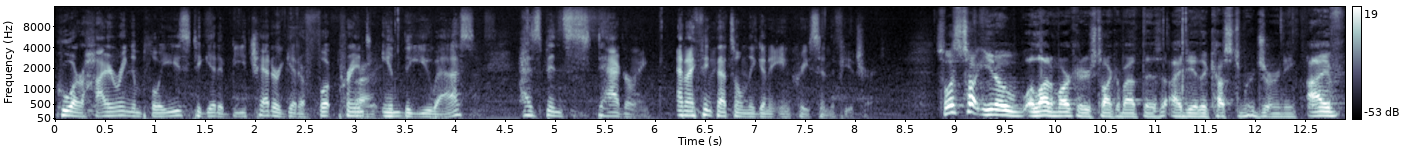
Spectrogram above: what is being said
who are hiring employees to get a beachhead or get a footprint right. in the US has been staggering. And I think that's only going to increase in the future. So let's talk, you know, a lot of marketers talk about this idea of the customer journey. I've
